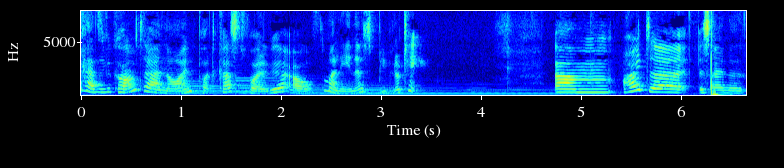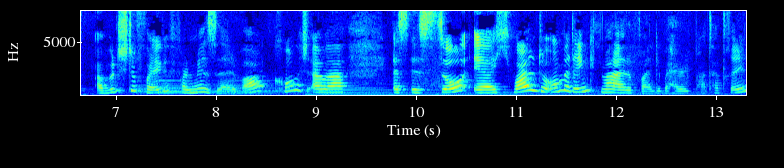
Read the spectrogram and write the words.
und herzlich willkommen zu einer neuen Podcast-Folge auf Marlenes Bibliothek. Ähm, heute ist eine erwünschte Folge von mir selber. Komisch, aber es ist so, ich wollte unbedingt mal eine Folge über Harry Potter drehen.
